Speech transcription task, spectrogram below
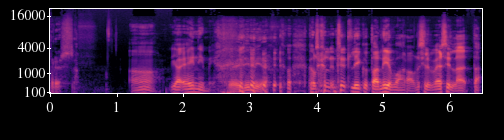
pressa. Aa, ja ei nimiä. Ei nimiä. Koska nyt, nyt liikutaan niin vaarallisilla vesillä, että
